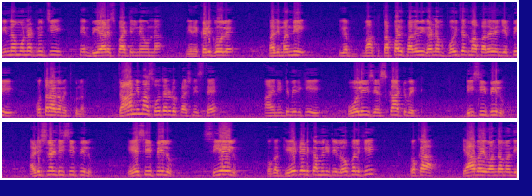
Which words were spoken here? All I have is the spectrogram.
నిన్న మొన్నటి నుంచి నేను బీఆర్ఎస్ పార్టీలనే ఉన్నా నేను ఎక్కడికోలే పది మంది ఇక మాకు తప్పది పదవి గండం పోయితుంది మా పదవి అని చెప్పి కొత్త రాగం ఎత్తుకున్నారు. దాన్ని మా సోదరుడు ప్రశ్నిస్తే ఆయన ఇంటి మీదకి పోలీస్ ఎస్కార్ట్ పెట్టి డీసీపీలు అడిషనల్ డీసీపీలు ఏసీపీలు సిఐలు ఒక గేటెడ్ కమ్యూనిటీ లోపలికి ఒక యాభై వంద మంది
